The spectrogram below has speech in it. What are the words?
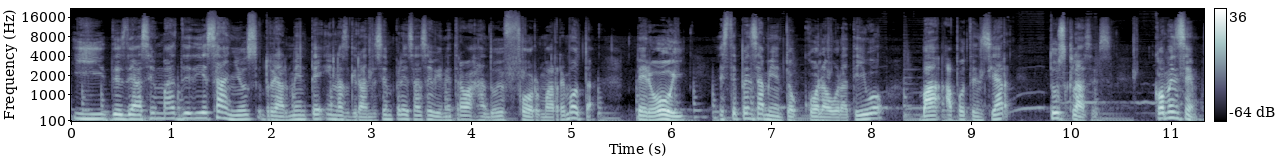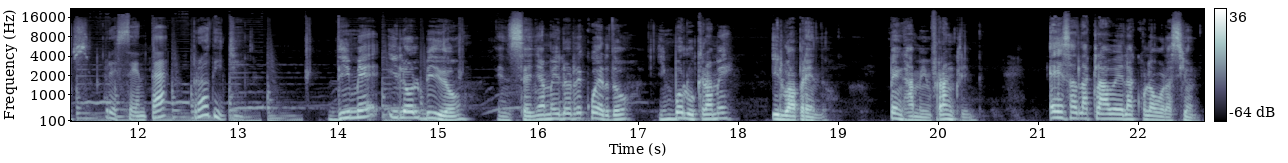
y desde hace más de 10 años realmente en las grandes empresas se viene trabajando de forma remota, pero hoy este pensamiento colaborativo va a potenciar tus clases. Comencemos. Presenta Prodigy. Dime y lo olvido, enséñame y lo recuerdo, involúcrame y lo aprendo. Benjamin Franklin. Esa es la clave de la colaboración.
